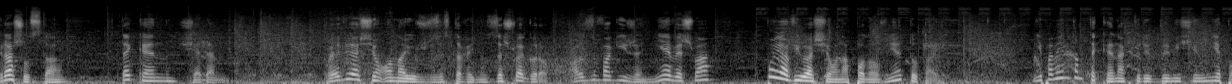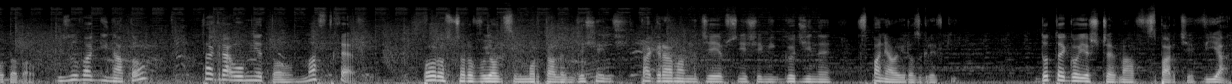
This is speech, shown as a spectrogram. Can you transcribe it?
Gra szósta. Tekken 7. Pojawiła się ona już w zestawieniu z zeszłego roku, ale z uwagi, że nie wyszła, pojawiła się ona ponownie tutaj. Nie pamiętam Tekkena, który by mi się nie podobał i z uwagi na to, ta gra u mnie to must have. Po rozczarowującym Mortalem 10, ta gra mam nadzieję przyniesie mi godziny wspaniałej rozgrywki. Do tego jeszcze ma wsparcie VR.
